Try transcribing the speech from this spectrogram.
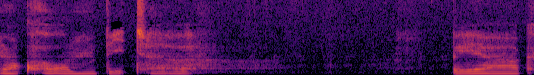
Ja, komm, bitte. Berg.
